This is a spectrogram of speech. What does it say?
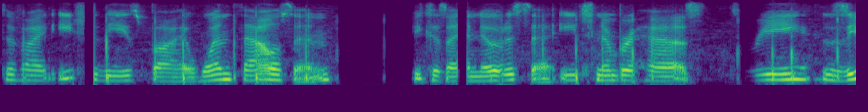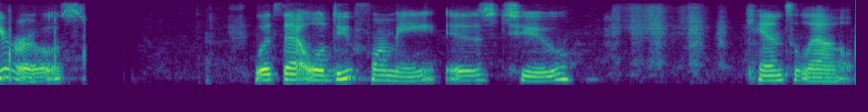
divide each of these by 1,000, because I notice that each number has three zeros, what that will do for me is to cancel out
